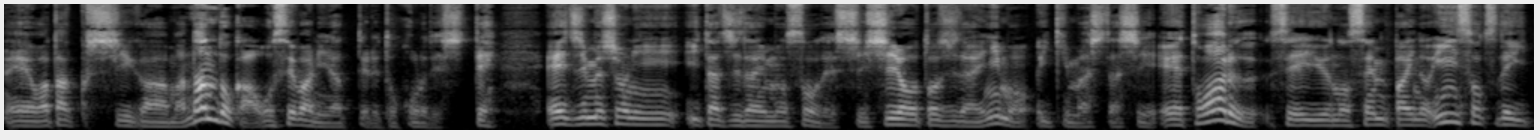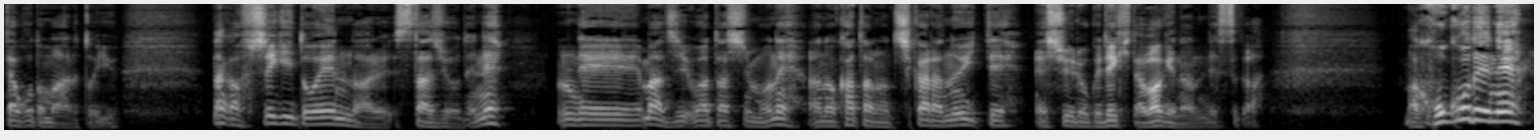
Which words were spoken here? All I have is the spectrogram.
えー、私が、まあ、何度かお世話になっているところでして、えー、事務所にいた時代もそうですし、素人時代にも行きましたし、えー、とある声優の先輩の引率で行ったこともあるという、なんか不思議と縁のあるスタジオでね。で、まあ、私もね、あの肩の力抜いて収録できたわけなんですが、まあ、ここでね、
